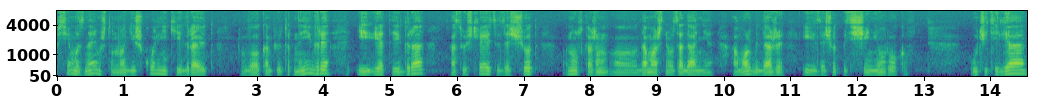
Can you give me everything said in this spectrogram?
Все мы знаем, что многие школьники играют в компьютерные игры, и эта игра осуществляется за счет, ну, скажем, э, домашнего задания, а может быть даже и за счет посещения уроков. Учителя,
